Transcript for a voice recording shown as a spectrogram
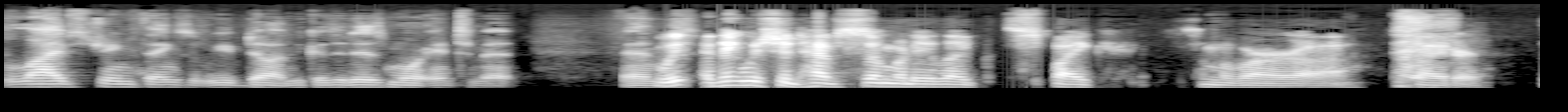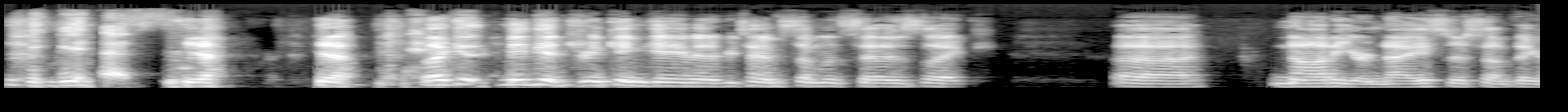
live stream things that we've done because it is more intimate. And We, I think we should have somebody like spike some of our uh, cider. yes, Yeah, yeah. Like it, maybe a drinking game, and every time someone says like uh, naughty or nice or something,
